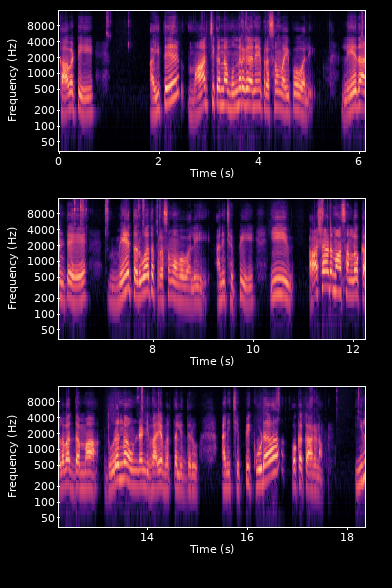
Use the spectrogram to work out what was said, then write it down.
కాబట్టి అయితే మార్చి కన్నా ముందరగానే ప్రసవం అయిపోవాలి. లేదా అంటే మే తరువాత ప్రసవం అవ్వాలి అని చెప్పి ఈ ఆషాఢ మాసంలో కలవద్దమ్మా దూరంగా ఉండండి భార్యాభర్తలు ఇద్దరు అని చెప్పి కూడా ఒక కారణం. ఇలా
